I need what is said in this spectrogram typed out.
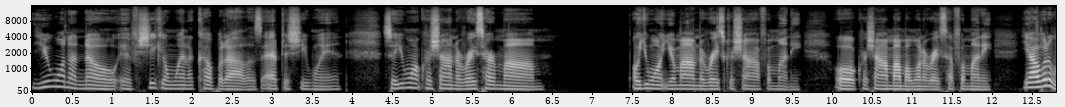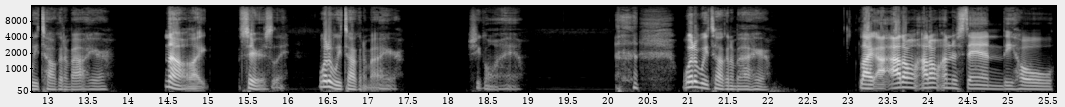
You want to know if she can win a couple dollars after she win. So you want Chrisean to race her mom, or you want your mom to race Chrisean for money, or Chrisean mama want to race her for money. Y'all, what are we talking about here? No, like seriously, what are we talking about here? She going ham. what are we talking about here? Like I, I don't I don't understand the whole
